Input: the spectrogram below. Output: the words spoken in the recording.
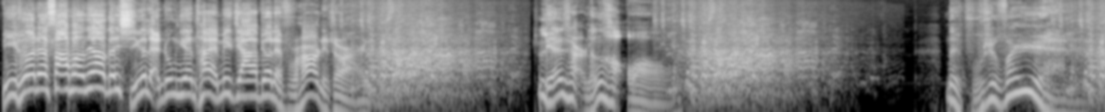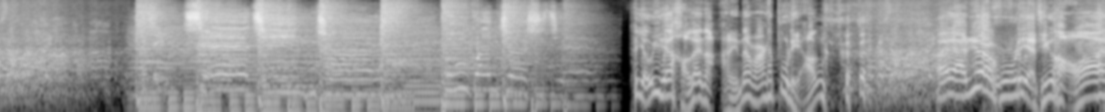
你说这撒泡尿跟洗个脸中间，他也没加个标点符号呢，这玩意儿，脸色能好啊？那不是味儿啊！他有一点好在哪呢？那玩意儿它不凉，哎呀，热乎的也挺好啊。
